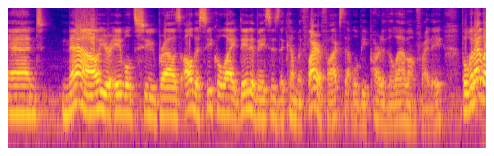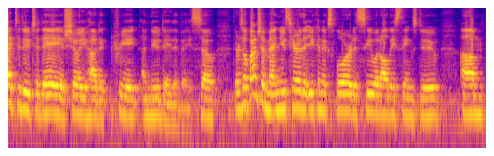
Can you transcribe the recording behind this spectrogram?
and now you're able to browse all the SQLite databases that come with Firefox. That will be part of the lab on Friday. But what I'd like to do today is show you how to create a new database. So there's a bunch of menus here that you can explore to see what all these things do. Um,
